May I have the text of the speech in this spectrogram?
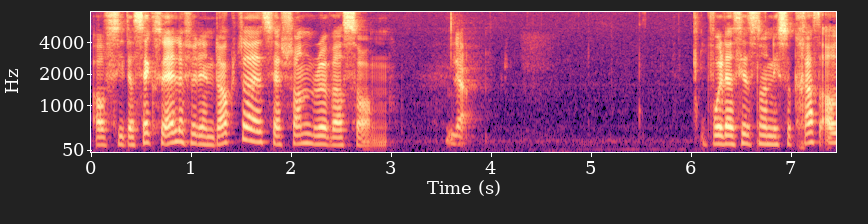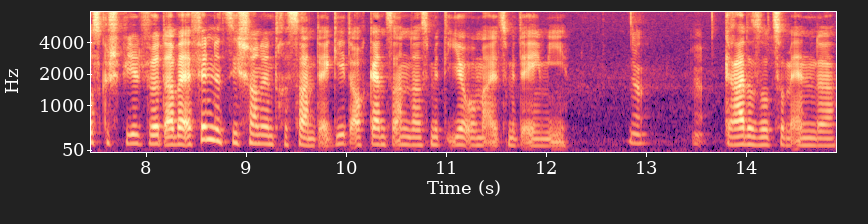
auf sie. Das Sexuelle für den Doktor ist ja schon River Song. Ja obwohl das jetzt noch nicht so krass ausgespielt wird, aber er findet sie schon interessant. Er geht auch ganz anders mit ihr um als mit Amy. Ja. ja. Gerade so zum Ende.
